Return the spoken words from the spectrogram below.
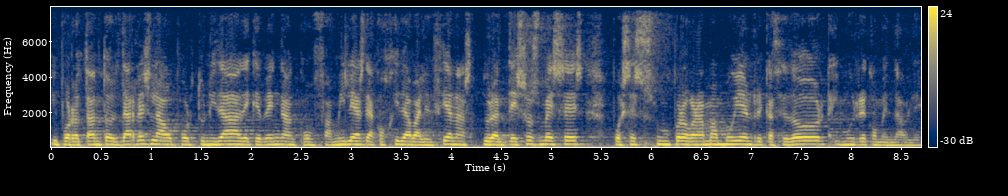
y por lo tanto el darles la oportunidad de que vengan con familias de acogida valencianas durante esos meses pues es un programa muy enriquecedor y muy recomendable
